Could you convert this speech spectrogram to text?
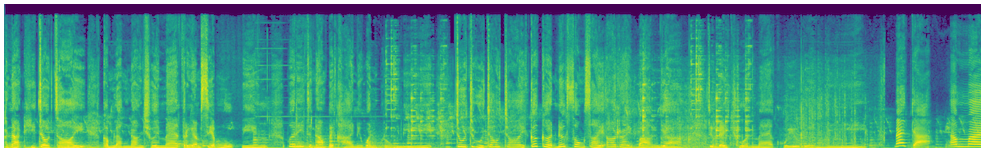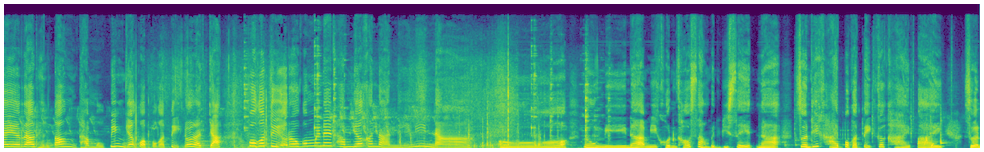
ขณะที่เจ้าจ้อยกำลังนั่งช่วยแม่เตรียมเสียบหมูปิ้ง เพื่อที่จะนำไปขายในวันพรุ่งนี้ จู่ๆเจ้าจ้อยก็เกิดนึกสงสัยอะไรบางอย่าง จึงได้ชวนแม่คุยเรื่องนี้ ม่จ๋าทำไมเราถึงต้องทำหมูปิ้งเยอะกว่าปกติด้วยล่ะจ๊ะ ปกติเราก็ไม่ได้ทำเยอะขนาดนี้นี่นาอ๋อพรุ่งนี้น่ะ มีคนเขาสั่งเป็นพิเศษน่ะ ส่วนที่ขายปกติก็ขายไป ส่วน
